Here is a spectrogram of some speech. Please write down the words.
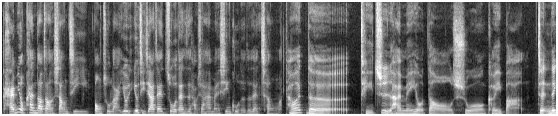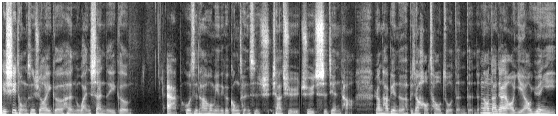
还没有看到这样的商机蹦出来，有有几家在做，但是好像还蛮辛苦的，都在撑嘛。台湾的体制还没有到说可以把。这那个系统是需要一个很完善的一个 app，或是它后面的一个工程师去下去去实践它，让它变得比较好操作等等的。然后大家也要也要愿意。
